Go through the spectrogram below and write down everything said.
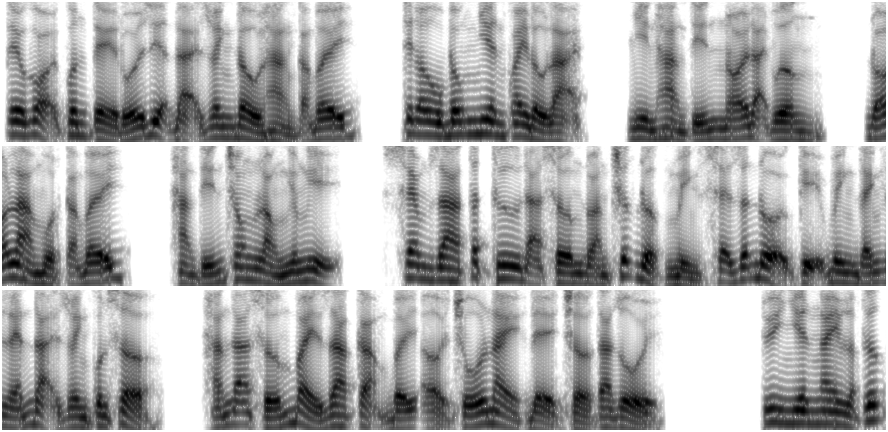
kêu gọi quân tề đối diện đại doanh đầu hàng cạm ấy tiết âu đông nhiên quay đầu lại, nhìn hàn tín nói đại vương, đó là một cạm ấy hàn tín trong lòng nghiêm nghị xem ra tất thư đã sớm đoán trước được mình sẽ dẫn đội kỵ binh đánh lén đại doanh quân sở, hắn đã sớm bày ra cạm bẫy ở chỗ này để chờ ta rồi. Tuy nhiên ngay lập tức,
